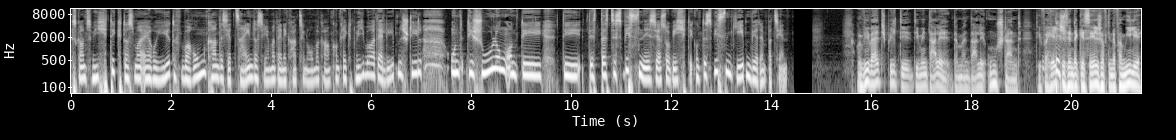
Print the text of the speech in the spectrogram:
Es ist ganz wichtig, dass man eruiert, warum kann das jetzt sein, dass jemand eine Karzinomerkrankung kriegt, wie war der Lebensstil und die Schulung und die, die, das, das, das Wissen ist ja so wichtig und das Wissen geben wir den Patienten. Und wie weit spielt die, die mentale, der mentale Umstand, die Verhältnisse in der Gesellschaft, in der Familie,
